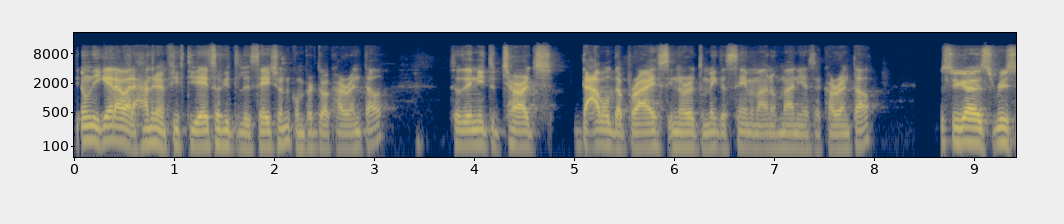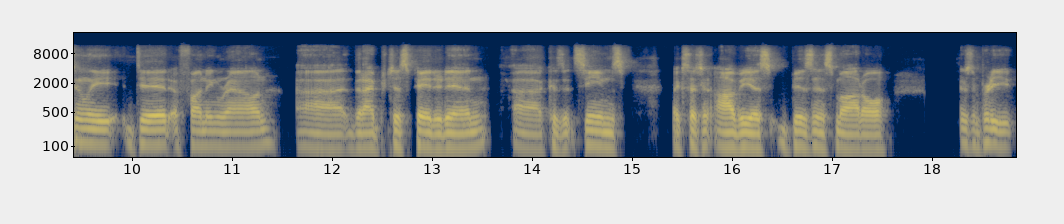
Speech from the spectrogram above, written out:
they only get about 150 days of utilization compared to a car rental, so they need to charge double the price in order to make the same amount of money as a car rental. So you guys recently did a funding round uh, that I participated in because it seems like such an obvious business model. There's some pretty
